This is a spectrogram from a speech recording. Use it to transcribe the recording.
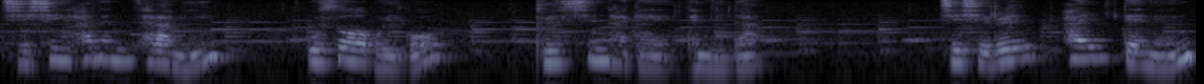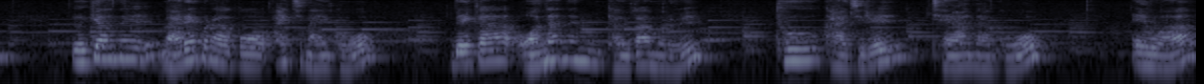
지시하는 사람이 우스워 보이고 불신하게 됩니다. 지시를 할 때는 의견을 말해보라고 하지 말고 내가 원하는 결과물을 두 가지를 제안하고 A와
